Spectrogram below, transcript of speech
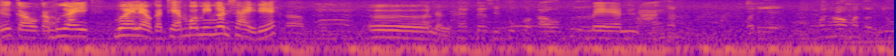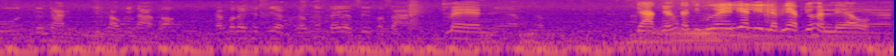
คือเก่ากับเมื่อยเมื่อยแล้วก็แถมบ่มีเงินใส่เด้ ครับ สิเมื่อยเลียลิ้นแหลบๆอยู่หันแล้วม่น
